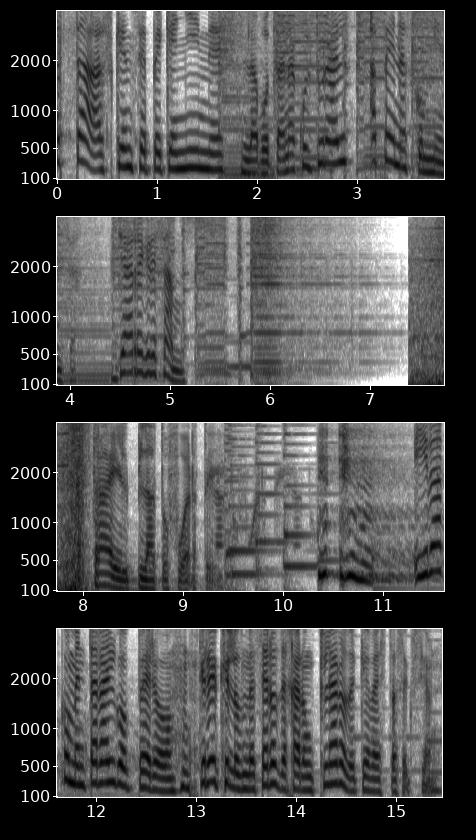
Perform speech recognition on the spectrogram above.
Atásquense pequeñines, la botana cultural apenas comienza. Ya regresamos. Trae el plato fuerte. Iba a comentar algo, pero creo que los meseros dejaron claro de qué va esta sección.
